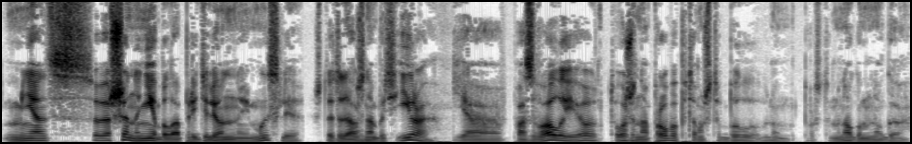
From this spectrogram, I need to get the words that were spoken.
У меня совершенно не было определенной мысли, что это должна быть Ира. Я позвал ее тоже на пробы, потому что было ну, просто много-много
